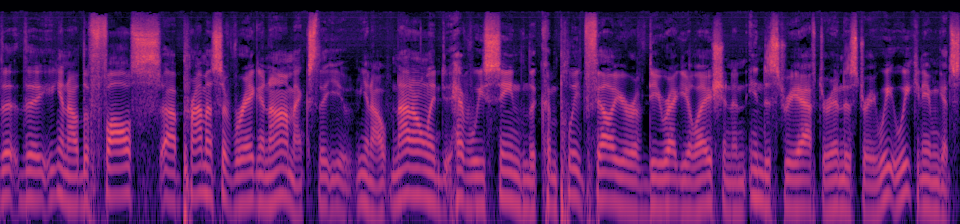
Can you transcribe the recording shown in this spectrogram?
the the you know the false uh, premise of Reaganomics that you you know not only have we seen the complete failure of deregulation in industry after industry, we we can even get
